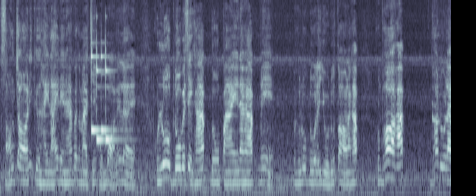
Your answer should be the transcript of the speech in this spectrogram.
2 จอนี่คือไฮไลท์เลยนะฮะเพื่อนสมาชิกผมบอกได้เลย คุณลูกดูไปสิครับ ดูไปนะครับ นี่คุณลูกดูอะไรอยู่ดูต่อนะครับ คุณพ่อครับ คุณพ่อดูอะไร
